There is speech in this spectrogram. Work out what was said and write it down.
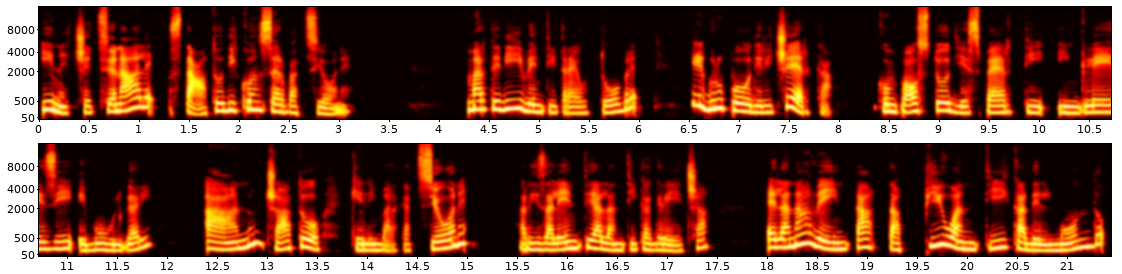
in eccezionale stato di conservazione. Martedì 23 ottobre il gruppo di ricerca composto di esperti inglesi e bulgari, ha annunciato che l'imbarcazione, risalente all'antica Grecia, è la nave intatta più antica del mondo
